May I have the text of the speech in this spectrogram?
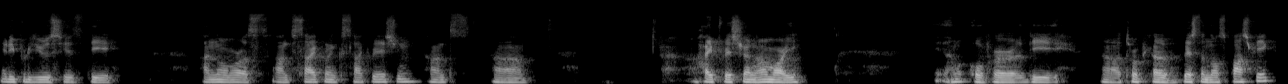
reproduces the anomalous anticyclonic circulation and uh, high pressure anomaly uh, over the uh, tropical western North Pacific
